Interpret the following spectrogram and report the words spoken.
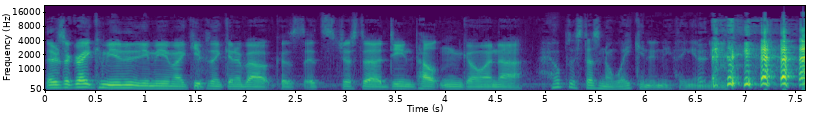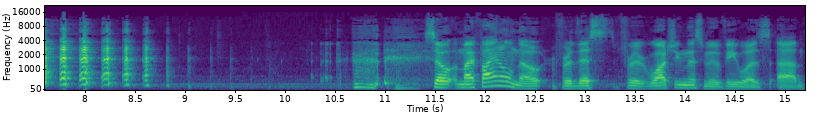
there's a great community meme I keep thinking about because it's just uh, Dean Pelton going, uh, "I hope this doesn't awaken anything in me." So my final note for this for watching this movie was um,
